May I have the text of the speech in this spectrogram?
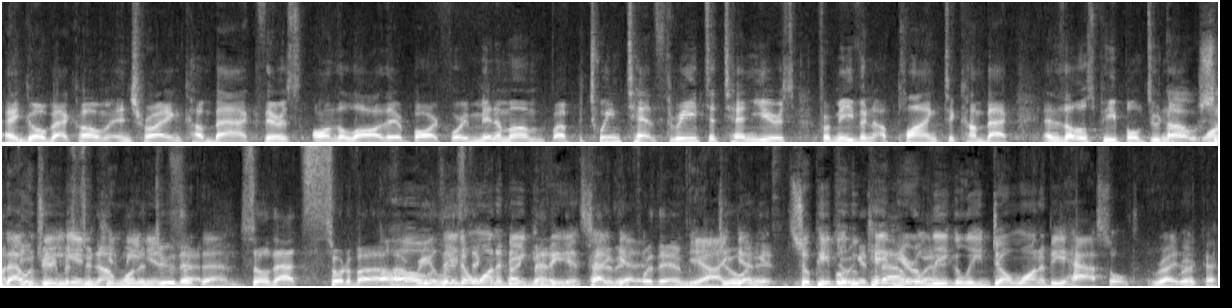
and go back home and try and come back, there's on the law they're barred for a minimum of between 10, three to 10 years from even applying to come back. And those people do not oh, want so that would be do not want to do that. Them. So that's sort of a, oh, a realistic they don't want to be inconvenienced. impediment for them yeah, doing it. it. So people who can't came here way. legally don't want to be hassled. Right. Okay.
